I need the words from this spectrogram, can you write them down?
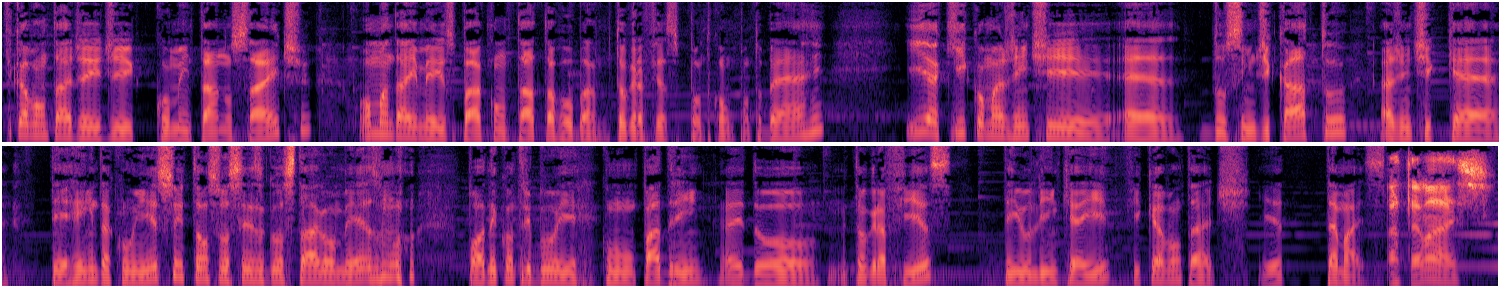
Fica à vontade aí de comentar no site ou mandar e-mails para contato@mitografias.com.br e aqui, como a gente é do sindicato, a gente quer ter renda com isso, então se vocês gostaram mesmo, podem contribuir com o padrinho aí do Mitografias. Tem o link aí, fique à vontade. E até mais. Até mais.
